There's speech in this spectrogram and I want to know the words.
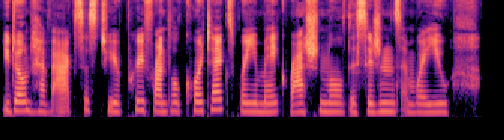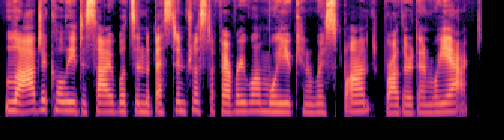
you don't have access to your prefrontal cortex where you make rational decisions and where you logically decide what's in the best interest of everyone, where you can respond rather than react.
